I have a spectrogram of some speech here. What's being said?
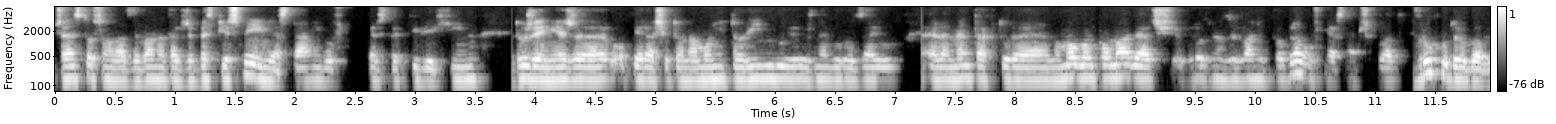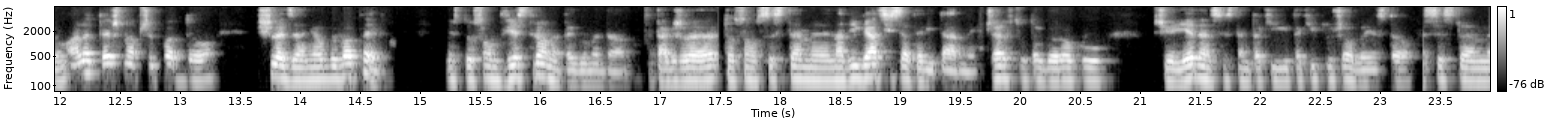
często są nazywane także bezpiecznymi miastami, bo w perspektywie Chin w dużej mierze opiera się to na monitoringu i różnego rodzaju elementach, które no, mogą pomagać w rozwiązywaniu problemów miast, na przykład w ruchu drogowym, ale też na przykład do śledzenia obywateli. Więc to są dwie strony tego medalu. Także to są systemy nawigacji satelitarnej. W czerwcu tego roku Właściwie jeden system taki, taki kluczowy jest to system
